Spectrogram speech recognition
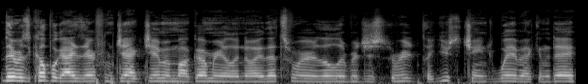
there was a couple guys there from Jack Gym in Montgomery, Illinois. That's where the Liver just like used to change way back in the day.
